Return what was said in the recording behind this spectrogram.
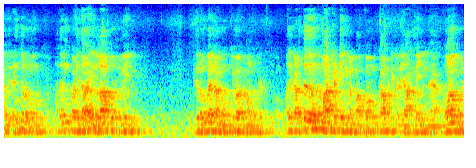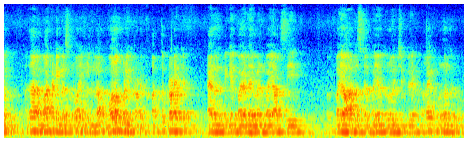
இது ரெண்டும் ரொம்ப முக்கியம். அதன்படி தான் எல்லா பொருளுமே இருக்கு. இது ரொம்ப நாங்கள் முக்கியமாக கவனத்தில் எடுத்துக்கோம் அதுக்கு அடுத்தது வந்து மார்க்கெட்டிங்கில் பார்ப்போம். காம்படிட்டர் யாருமே இல்லை. மோனோபோலி. அதான் நம்ம மார்க்கெட்டிங்கில் சொல்லுவோம். எங்களுக்குலாம் மோனோபோலி ப்ராடக்ட் பத்து product annual PK bio diamond bio oxy bio harvester bio grow சிப்பு அதெல்லாம் இங்கே கொண்டு வந்துருக்கோம்.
